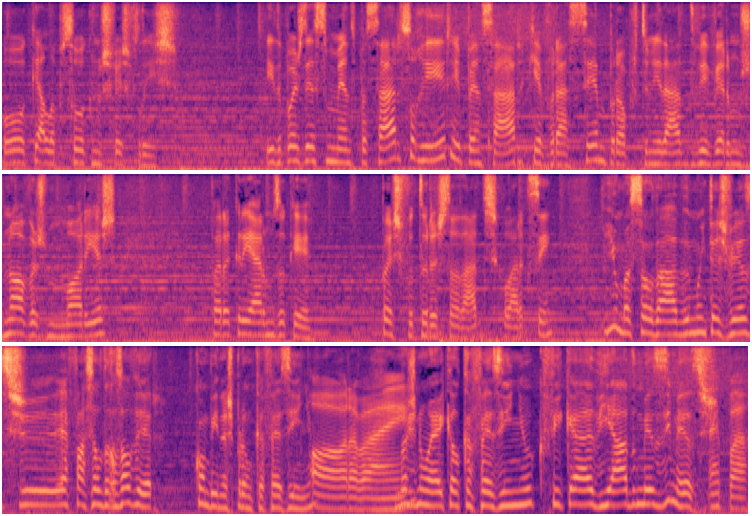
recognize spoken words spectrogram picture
ou aquela pessoa que nos fez feliz. E depois desse momento passar, sorrir e pensar que haverá sempre a oportunidade de vivermos novas memórias para criarmos o quê? Pois futuras saudades, claro que sim. E uma saudade muitas vezes eh, é fácil de resolver. Combinas para um cafezinho, Ora bem. mas não é aquele cafezinho que fica adiado meses e meses. Epá,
